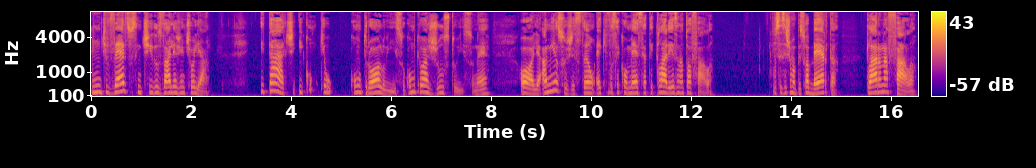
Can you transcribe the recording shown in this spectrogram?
em diversos sentidos, vale a gente olhar. E Tati, e como que eu controlo isso? Como que eu ajusto isso, né? Olha, a minha sugestão é que você comece a ter clareza na tua fala. Que você seja uma pessoa aberta, clara na fala.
